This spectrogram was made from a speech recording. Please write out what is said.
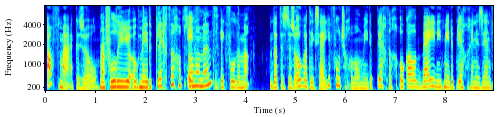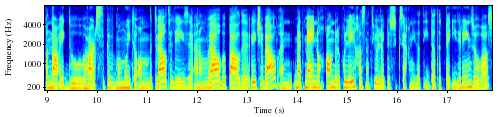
afmaken zo. Maar voelde je je ook medeplichtig op zo'n moment? Ik voelde me dat is dus ook wat ik zei. Je voelt je gewoon medeplichtig. Ook al ben je niet medeplichtig in de zin van, nou, ik doe hartstikke mijn moeite om het wel te lezen en om wel bepaalde, weet je wel, en met mij nog andere collega's natuurlijk. Dus ik zeg niet dat, dat het bij iedereen zo was.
